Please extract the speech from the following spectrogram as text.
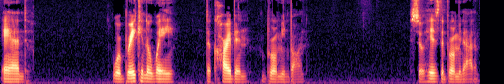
And we're breaking away the carbon bromine bond. So here's the bromine atom.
